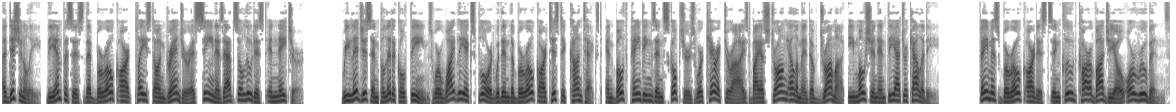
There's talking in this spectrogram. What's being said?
Additionally, the emphasis that Baroque art placed on grandeur is seen as absolutist in nature. Religious and political themes were widely explored within the Baroque artistic context, and both paintings and sculptures were characterized by a strong element of drama, emotion and theatricality. Famous Baroque artists include Caravaggio or Rubens.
